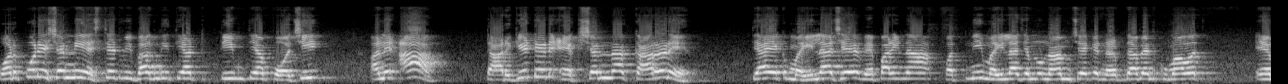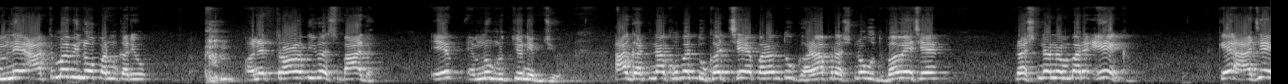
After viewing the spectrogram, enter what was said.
કોર્પોરેશનની એસ્ટેટ વિભાગની ત્યાં ટીમ ત્યાં પહોંચી અને આ ટાર્ગેટેડ એક્શનના કારણે ત્યાં એક મહિલા છે, વેપારીના પત્ની મહિલા જેમનું નામ છે કે નર્મદાબેન કુમાવત, એમને આત્મવિલોપન કર્યું અને ત્રણ દિવસ બાદ એ એમનું મૃત્યુ નીપજ્યું. આ ઘટના ખૂબ જ દુઃખદ છે, પરંતુ ઘણા પ્રશ્નો ઉદ્ભવે છે. પ્રશ્ન નંબર એક કે આજે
